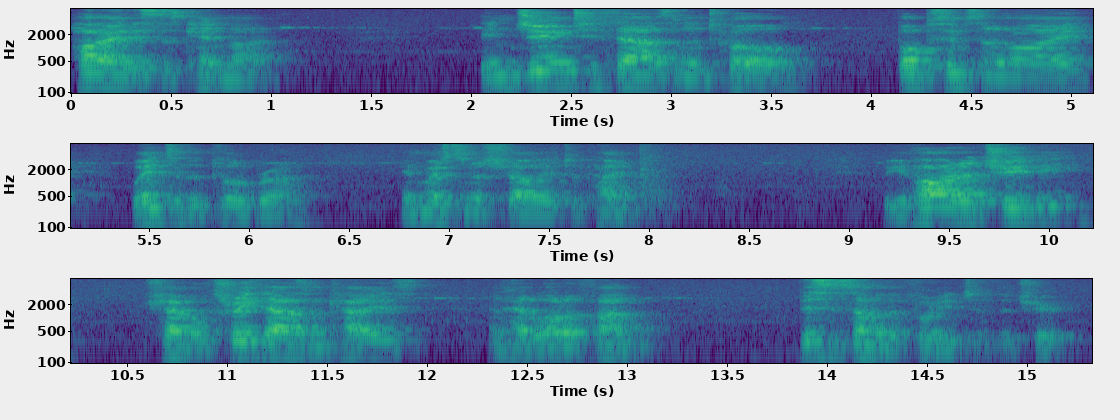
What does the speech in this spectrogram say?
Hi, this is Ken Knight. In June 2012, Bob Simpson and I went to the Pilbara in Western Australia to paint. We hired a troopy, travelled 3,000 k's and had a lot of fun. This is some of the footage of the trip.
